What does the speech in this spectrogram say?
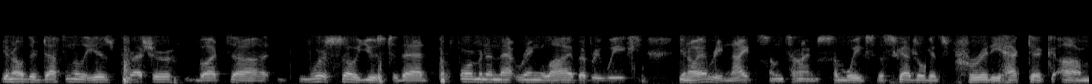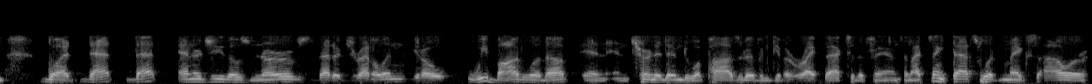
You know, there definitely is pressure, but uh, we're so used to that. Performing in that ring live every week, you know, every night sometimes. Some weeks the schedule gets pretty hectic, um, but that that energy, those nerves, that adrenaline, you know, we bottle it up and, and turn it into a positive and give it right back to the fans. And I think that's what makes our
